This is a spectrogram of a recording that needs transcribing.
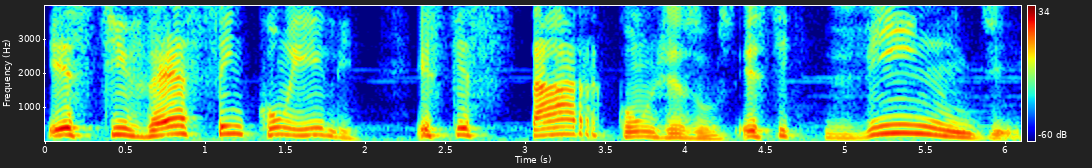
estivessem com ele este estar com Jesus, este vinde,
